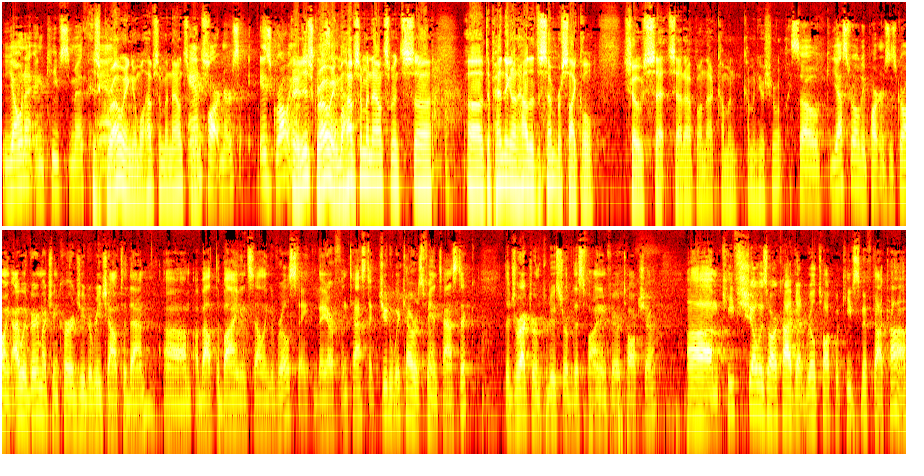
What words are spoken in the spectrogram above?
Yonna and Keith Smith, Is and, growing, and we'll have some announcements. and partners is growing. It was is just gonna say growing. We'll have some announcements uh, uh, depending on how the December cycle shows set set up on that coming coming here shortly. So, Yes Realty Partners is growing. I would very much encourage you to reach out to them um, about the buying and selling of real estate. They are fantastic. Judah Wickhauer is fantastic, the director and producer of this fine and fair talk show. Um, Keith's show is archived at realtalkwithkeithsmith.com,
